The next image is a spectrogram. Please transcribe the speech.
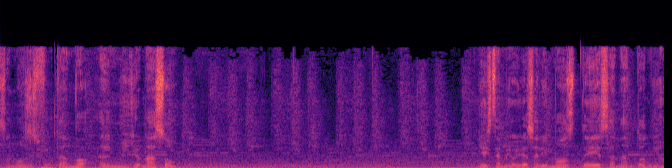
Estamos disfrutando al millonazo. Y ahí está amigos, ya salimos de San Antonio.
